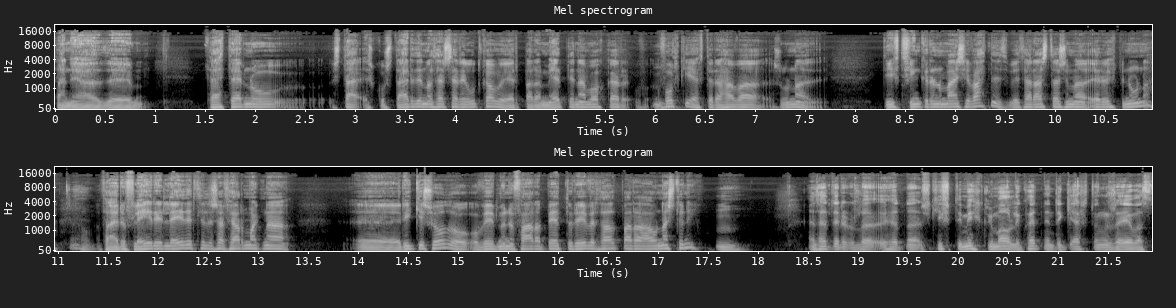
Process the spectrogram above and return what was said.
Þannig að um, þetta er nú, sta, sko stærðin á þessari útgáfi er bara metin af okkar fólki eftir að hafa svona dýft fingrunum aðeins í vatnið við þar aðstæð sem eru uppi núna. Já. Það eru fleiri leiðir til þess að fjármagna uh, ríkisjóð og, og við munum fara betur yfir það bara á næstunni. Mm. En þetta er alltaf, hérna, skipti miklu máli hvernig þetta er gert, þannig að ef að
